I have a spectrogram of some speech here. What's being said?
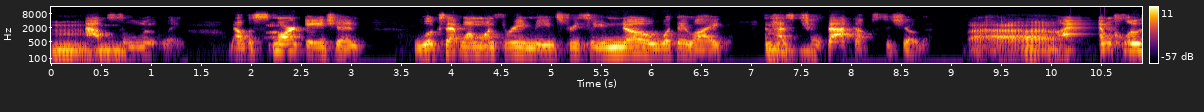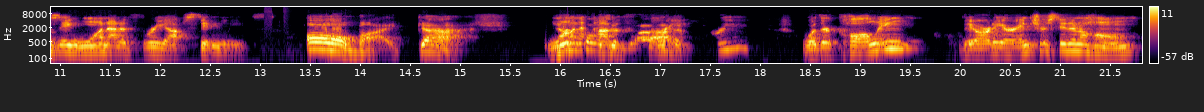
Mm. Absolutely. Now, the smart agent looks at 113 Main Street so you know what they like and mm. has two backups to show them. Ah. I'm closing one out of three op city leads. Oh my gosh. One out of, out of three. Where they're calling, they already are interested in a home.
